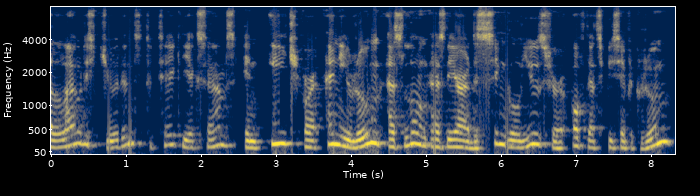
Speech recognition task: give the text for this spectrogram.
allow the students to take the exams in each or any room as long as they are the single user of that specific room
